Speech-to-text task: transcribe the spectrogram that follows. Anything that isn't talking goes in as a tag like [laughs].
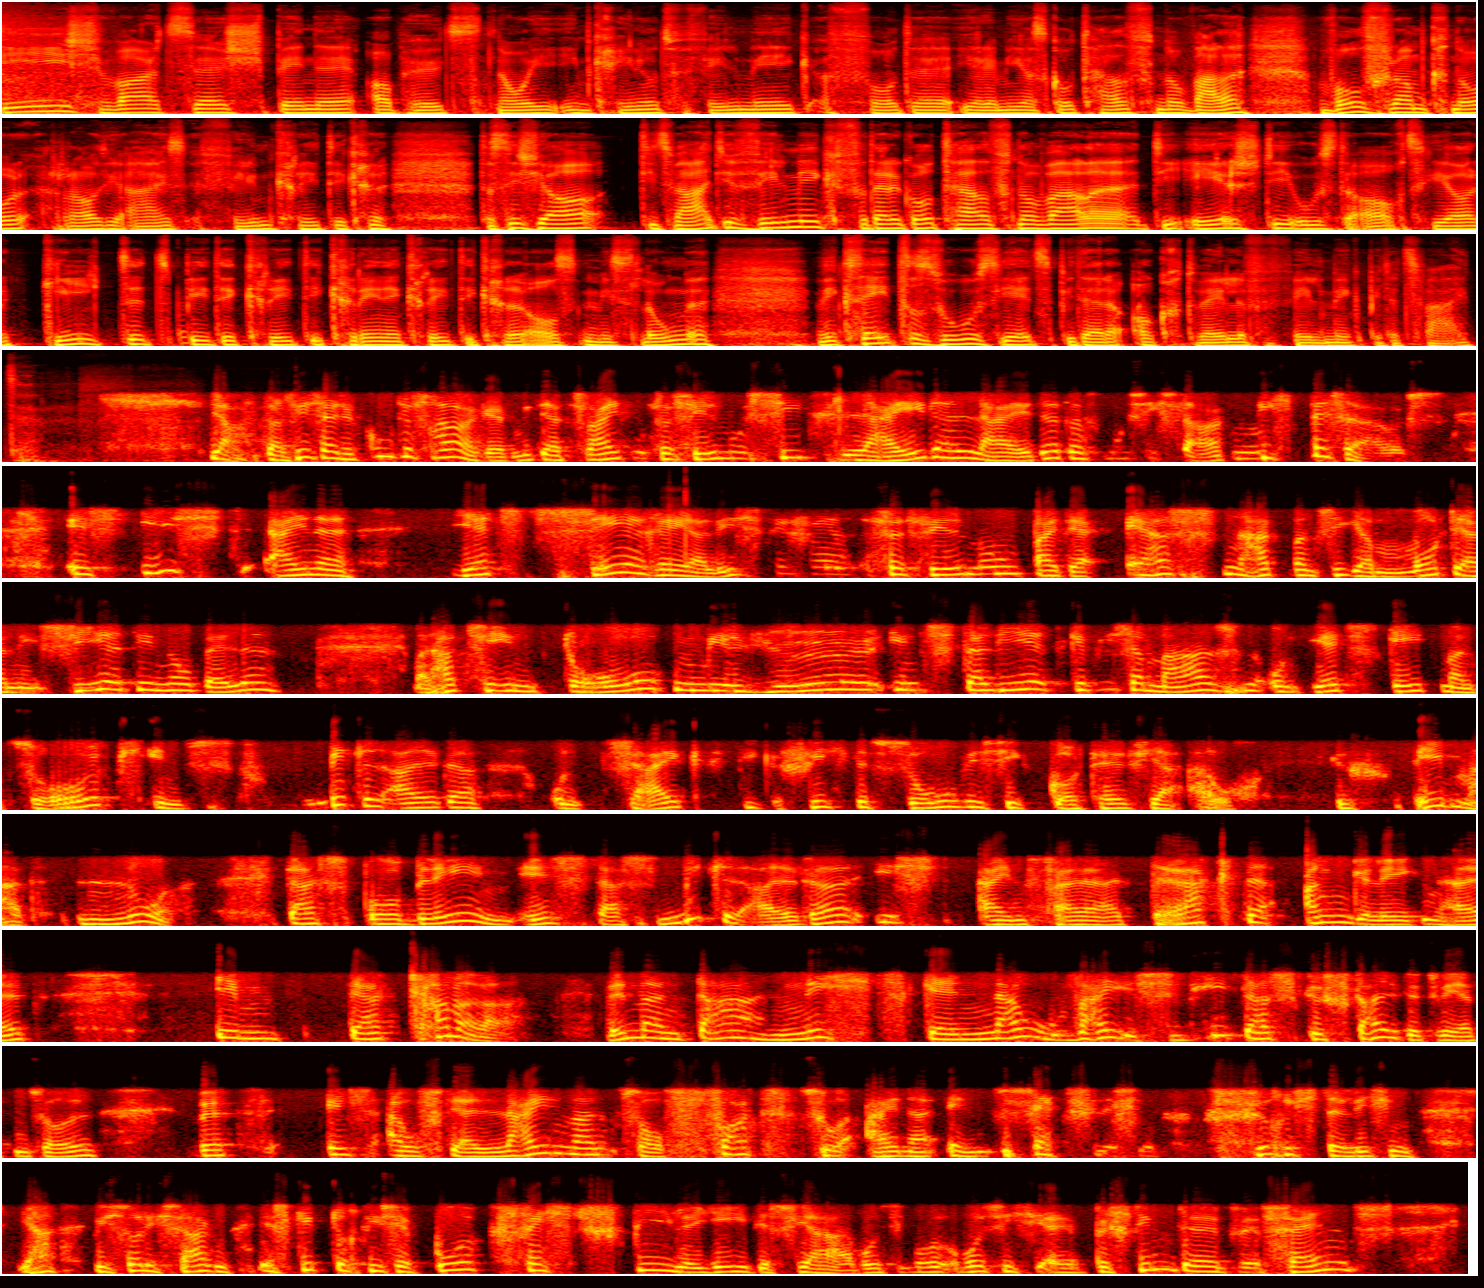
Die schwarze Spinne ab heute neu im Kino, die Verfilmung von der Jeremias Gotthelf Novelle. Wolfram Knorr, Radio 1 Filmkritiker. Das ist ja die zweite Verfilmung von der Gotthelf Novelle. Die erste aus den 80er Jahren gilt bei den Kritikerinnen und Kritikern als misslungen. Wie sieht das aus jetzt bei der aktuellen Verfilmung, bei der zweiten? Ja, das ist eine gute Frage. Mit der zweiten Verfilmung sieht es leider, leider, das muss ich sagen, nicht besser aus. Es ist eine jetzt sehr realistische Verfilmung. Bei der ersten hat man sie ja modernisiert, die Novelle. Man hat sie im Drogenmilieu installiert gewissermaßen und jetzt geht man zurück ins Mittelalter und zeigt die Geschichte so, wie sie Gotthelf ja auch geschrieben hat. Nur, das Problem ist, das Mittelalter ist eine vertragte Angelegenheit in der Kamera. Wenn man da nicht genau weiß, wie das gestaltet werden soll, wird es auf der Leinwand sofort zu einer entsetzlichen, fürchterlichen, ja, wie soll ich sagen, es gibt doch diese Burgfestspiele jedes Jahr, wo, wo, wo sich äh, bestimmte Fans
